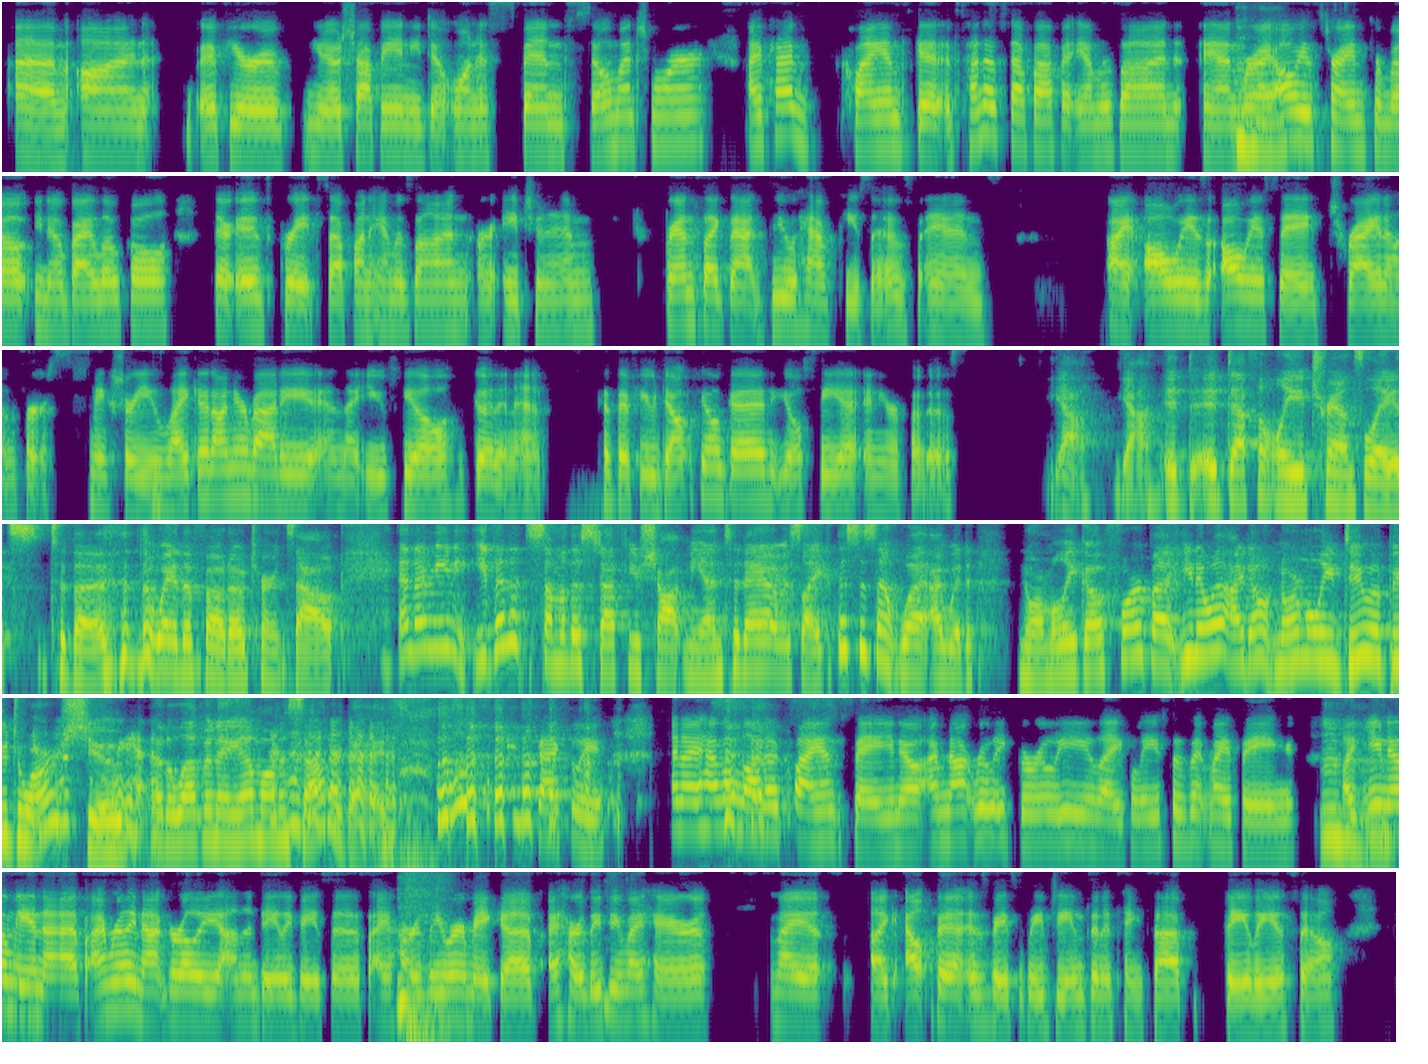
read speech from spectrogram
um, on if you're you know shopping and you don't want to spend so much more i've had clients get a ton of stuff off of amazon and mm-hmm. where i mm-hmm. always try and promote you know buy local there is great stuff on Amazon or H&M. Brands like that do have pieces and I always always say try it on first. Make sure you mm. like it on your body and that you feel good in it. Because if you don't feel good, you'll see it in your photos. Yeah, yeah. It it definitely translates to the the way the photo turns out. And I mean, even some of the stuff you shot me in today, I was like, this isn't what I would normally go for. But you know what? I don't normally do a boudoir shoot at 11 a.m. on a Saturday. exactly. And I have a lot of clients say, you know, I'm not really girly, like lace isn't my thing. Mm-hmm. Like, you mm-hmm. know me enough. I'm really not girly on a daily basis. I hardly wear makeup, I hardly do my hair. My like outfit is basically jeans and a tank top daily. So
